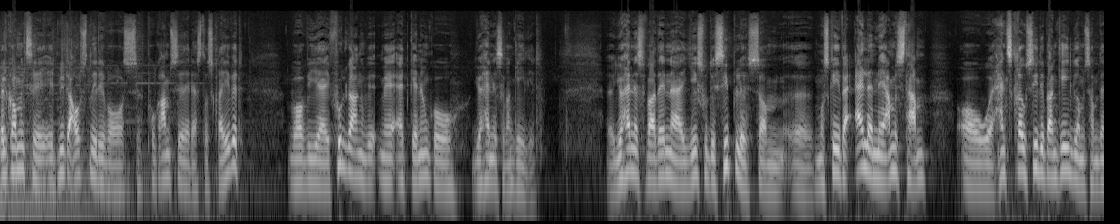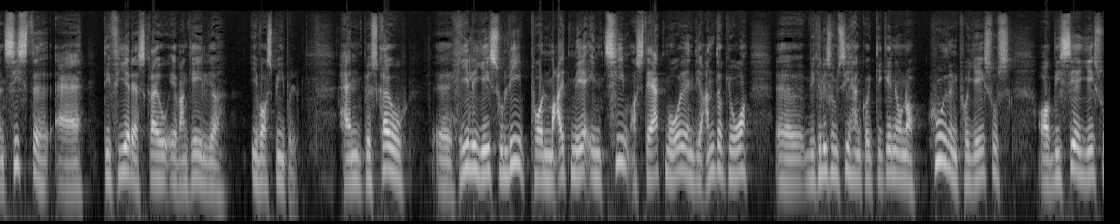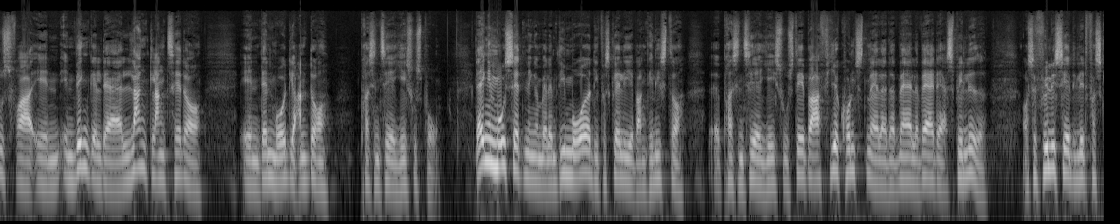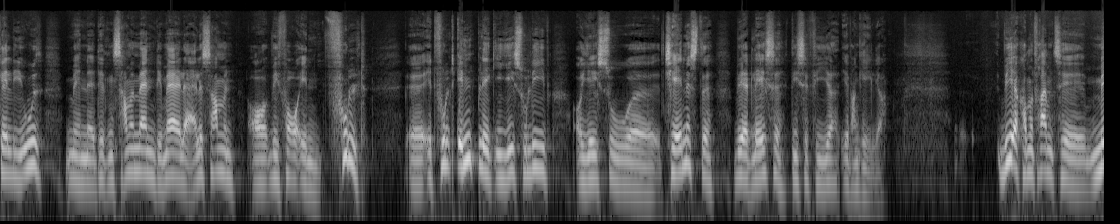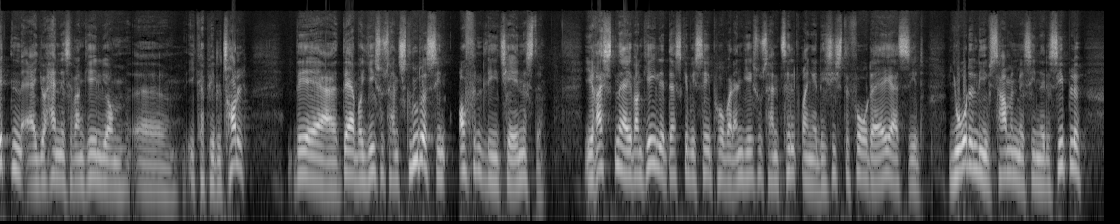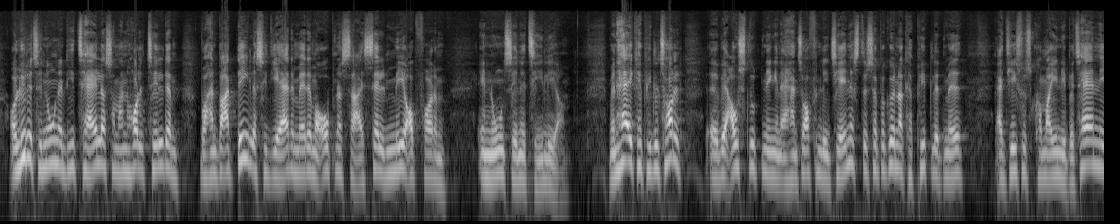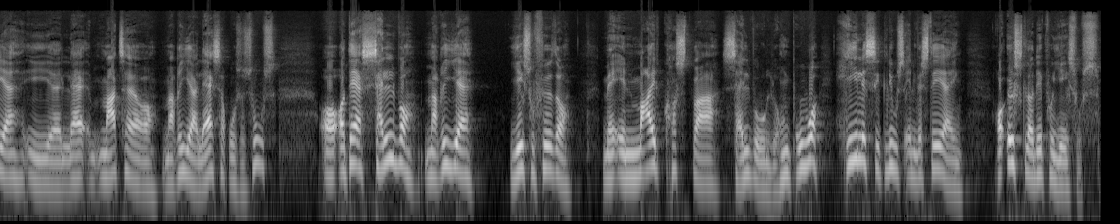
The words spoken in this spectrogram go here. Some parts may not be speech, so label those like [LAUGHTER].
Velkommen til et nyt afsnit i vores programserie, der står skrevet, hvor vi er i fuld gang med at gennemgå Johannes evangeliet. Øh, Johannes var den af Jesu disciple, som øh, måske var allernærmest ham, og øh, han skrev sit evangelium som den sidste af de fire, der skrev evangelier i vores Bibel. Han beskrev Øh, hele Jesu liv på en meget mere intim og stærk måde, end de andre gjorde. Øh, vi kan ligesom sige, at han gik ind under huden på Jesus, og vi ser Jesus fra en, en vinkel, der er langt, langt tættere end den måde, de andre præsenterer Jesus på. Der er ingen modsætninger mellem de måder, de forskellige evangelister øh, præsenterer Jesus. Det er bare fire kunstmalere, der maler hver deres billede. Og selvfølgelig ser de lidt forskellige ud, men det er den samme mand, de maler alle sammen, og vi får en fuldt, Øh, et fuldt indblik i Jesu liv og Jesu øh, tjeneste ved at læse disse fire evangelier. Vi er kommet frem til midten af Johannes evangelium øh, i kapitel 12. Det er der, hvor Jesus han slutter sin offentlige tjeneste. I resten af evangeliet, der skal vi se på, hvordan Jesus han tilbringer de sidste få dage af sit jordeliv sammen med sine disciple, og lytte til nogle af de taler, som han holdt til dem, hvor han bare deler sit hjerte med dem og åbner sig selv mere op for dem end nogensinde tidligere. Men her i kapitel 12, øh, ved afslutningen af hans offentlige tjeneste, så begynder kapitlet med, at Jesus kommer ind i Betania, i øh, Martha og Maria og Lazarus' hus, og, og der salver Maria Jesu fødder med en meget kostbar salveolie. Hun bruger hele sit livs investering og øsler det på Jesus.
